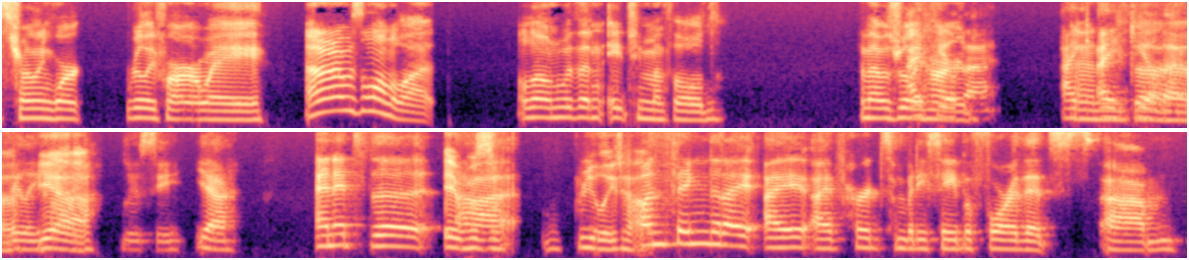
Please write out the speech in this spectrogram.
Sterling worked really far away. I don't know, I was alone a lot, alone with an 18 month old. And that was really I feel hard. that. I, I And, feel that uh, really. yeah. hard, Lucy. Yeah, and it's the It was uh, Really tough. one thing that I, I I've heard somebody say before that's um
